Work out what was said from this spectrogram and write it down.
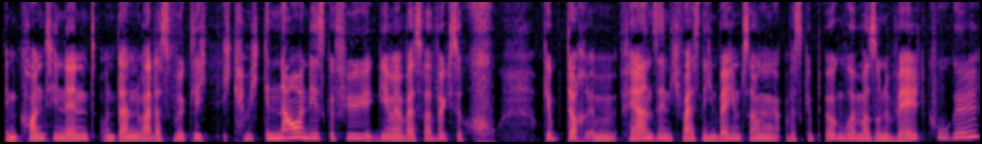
in Kontinent. Und dann war das wirklich, ich kann mich genau an dieses Gefühl geben, weil es war wirklich so, puh, gibt doch im Fernsehen, ich weiß nicht in welchem Zusammenhang, aber es gibt irgendwo immer so eine Weltkugel,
